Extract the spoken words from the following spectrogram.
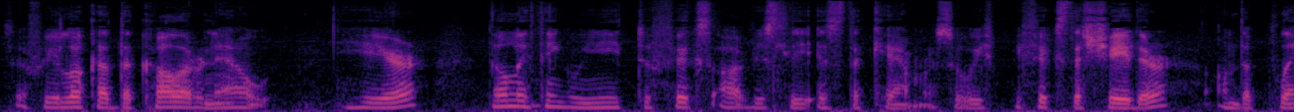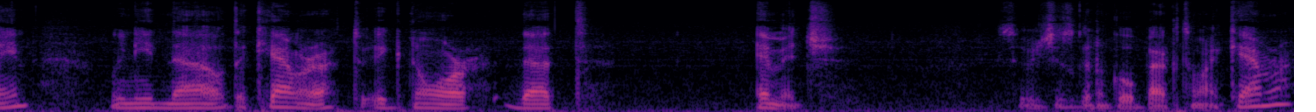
So if we look at the color now here, the only thing we need to fix obviously is the camera. So we, we fixed the shader on the plane. We need now the camera to ignore that image. So we're just going to go back to my camera.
